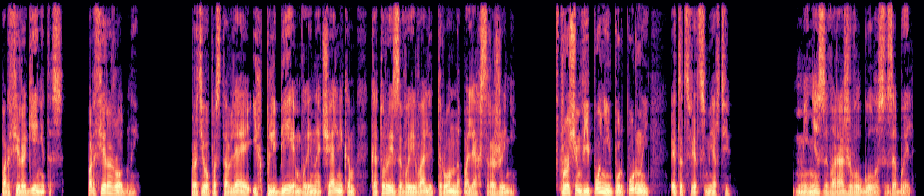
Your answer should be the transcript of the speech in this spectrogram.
«парфирогенитас» — «парфирородный», противопоставляя их плебеям, военачальникам, которые завоевали трон на полях сражений. Впрочем, в Японии пурпурный — это цвет смерти. Меня завораживал голос Изабель,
